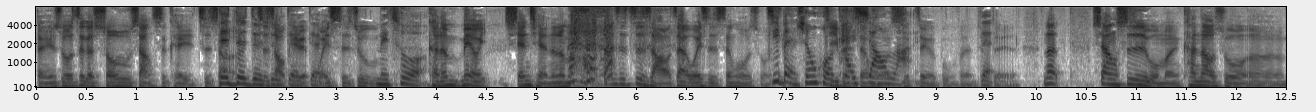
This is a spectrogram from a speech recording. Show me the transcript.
等于说这个收入上是可以至少对对对至少可以维持住，没错，可能没有先前的那么好，但是。至少在维持生活所基本生活开销啦，是这个部分对对。那像是我们看到说，呃，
